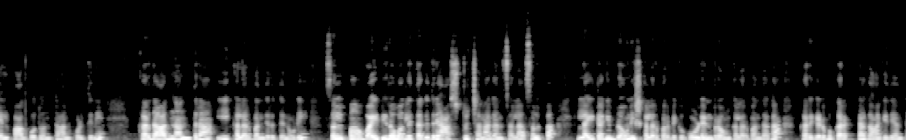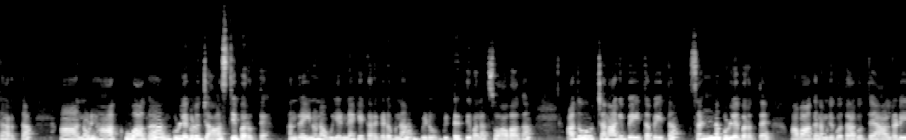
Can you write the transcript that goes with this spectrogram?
ಹೆಲ್ಪ್ ಆಗ್ಬೋದು ಅಂತ ಅಂದ್ಕೊಳ್ತೀನಿ ಕರೆದಾದ ನಂತರ ಈ ಕಲರ್ ಬಂದಿರುತ್ತೆ ನೋಡಿ. ಸ್ವಲ್ಪ ವೈಟ್ ಇರೋವಾಗಲೇ ತೆಗೆದ್ರೆ ಅಷ್ಟು ಚೆನ್ನಾಗಿ ಅನಿಸಲ್ಲ. ಸ್ವಲ್ಪ ಲೈಟಾಗಿ ಬ್ರೌನಿಷ್ ಕಲರ್ ಬರಬೇಕು. ಗೋಲ್ಡನ್ ಬ್ರೌನ್ ಕಲರ್ ಬಂದಾಗ ಕರಿಗಡುಬು ಕರೆಕ್ಟಾಗಿ ಆಗಿದೆ ಅಂತ ಅರ್ಥ. ನೋಡಿ ಹಾಕುವಾಗ ಗುಳ್ಳೆಗಳು ಜಾಸ್ತಿ ಬರುತ್ತೆ. ಅಂದರೆ ಇನ್ನು ನಾವು ಎಣ್ಣೆಗೆ ಕರಿಗಡುಬನ್ನ ಬಿಡು, ಬಿಟ್ಟಿರ್ತೀವಲ್ಲ. ಸೊ ಆವಾಗ ಅದು ಚೆನ್ನಾಗಿ ಬೇಯ್ತಾ ಬೇಯ್ತಾ ಸಣ್ಣ ಗುಳ್ಳೆ ಬರುತ್ತೆ. ಆವಾಗ ನಮಗೆ ಗೊತ್ತಾಗುತ್ತೆ ಆಲ್ರೆಡಿ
